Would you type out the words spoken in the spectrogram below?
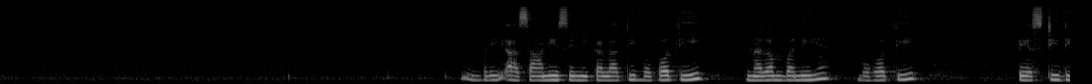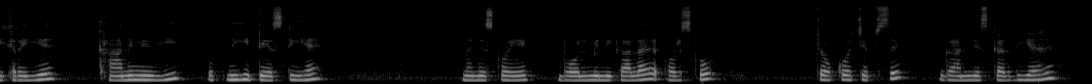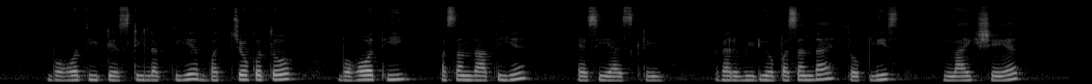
बड़ी आसानी से निकल आती बहुत ही नरम बनी है, बहुत ही टेस्टी दिख रही है। खाने में भी उतनी ही टेस्टी है। मैंने इसको एक बॉल में निकाला है और इसको चोको चिप से गार्निश कर दिया है। बहुत ही टेस्टी लगती है। बच्चों को तो बहुत ही पसंद आती है ऐसी आइसक्रीम अगर वीडियो पसंद आए तो प्लीज़ लाइक शेयर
